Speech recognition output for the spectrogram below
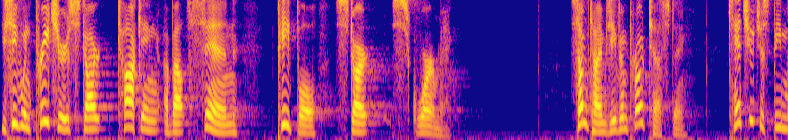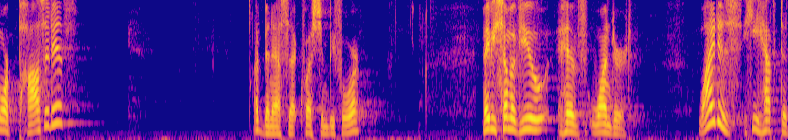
You see, when preachers start talking about sin, people start squirming. Sometimes even protesting. Can't you just be more positive? I've been asked that question before. Maybe some of you have wondered why does he have to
